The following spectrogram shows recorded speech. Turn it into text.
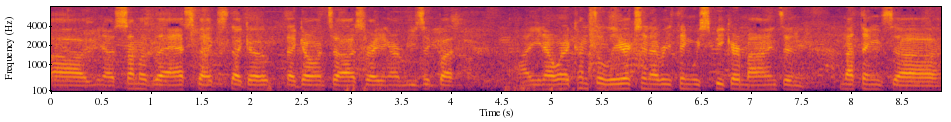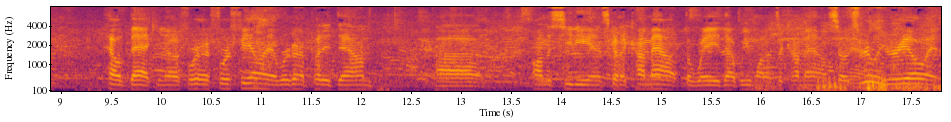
uh, you know some of the aspects that go that go into us writing our music, but uh, you know when it comes to lyrics and everything, we speak our minds and nothing's uh, held back. You know, if we're if we're feeling it, we're gonna put it down. Uh, on the CD and it's going to come out the way that we want it to come out. So it's really real and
